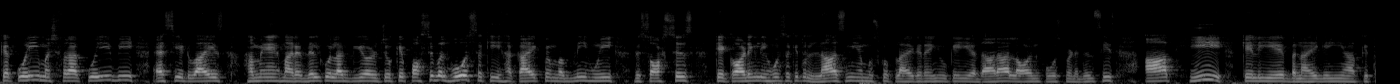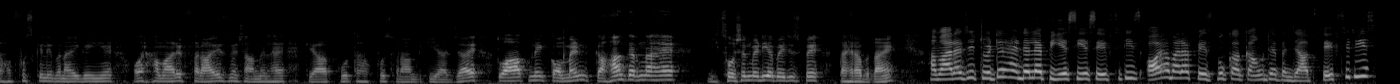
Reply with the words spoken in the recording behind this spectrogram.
क्या कोई मशवरा, कोई भी ऐसी एडवाइस हमें हमारे दिल को लग गई और जो कि पॉसिबल हो सकी हकाइक में मबनी हुई रिसोर्स के अकॉर्डिंगली हो सके तो लाजमी हम उसको अप्लाई करेंगे क्योंकि ये अदारा लॉ इन्फोर्समेंट एजेंसीज आप ही के लिए बनाई गई हैं, आपके तहफ़ के लिए बनाई गई हैं और हमारे फ़रज़ में शामिल है कि आपको तहफ़ फराम किया जाए। तो आपने कॉमेंट कहाँ करना है? सोशल मीडिया पेजेस पे। ताहिरा बताएँ। हमारा जी ट्विटर हैंडल है P S C safe cities और हमारा फेसबुक का अकाउंट है पंजाब सेफ़ सिटीज़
